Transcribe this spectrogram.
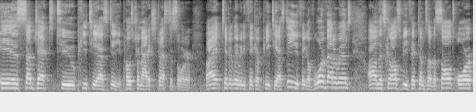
is subject to PTSD, post-traumatic stress disorder, right? Typically when you think of PTSD, you think of war veterans. Um, this can also be victims of assault or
